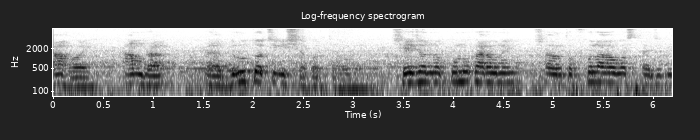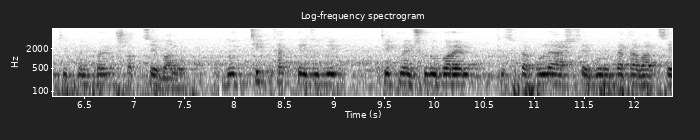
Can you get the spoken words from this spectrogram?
না হয়, আমরা দ্রুত চিকিৎসা করতে হবে। সেই জন্য কোনো কারণে সাধারণত ফোলা অবস্থায় যদি ট্রিটমেন্ট করেন, সবচেয়ে ভালো। দুধ ঠিক থাকতে যদি ট্রিটমেন্ট শুরু করেন, কিছুটা ফুলে আসছে গরু ব্যথা পাচ্ছে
